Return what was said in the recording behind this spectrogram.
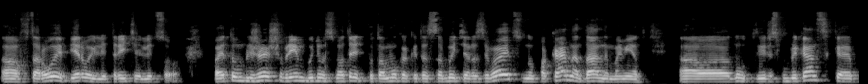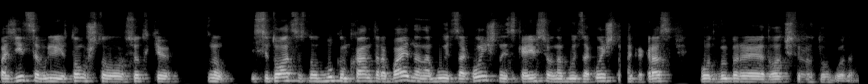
а, второе, первое или третье лицо. Поэтому в ближайшее время будем смотреть по тому, как это событие развивается. Но пока на данный момент э, ну, республиканская позиция выглядит в том, что все-таки ну, ситуация с ноутбуком Хантера Байдена, она будет закончена, и, скорее всего, она будет закончена как раз под выборы 2024 года.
